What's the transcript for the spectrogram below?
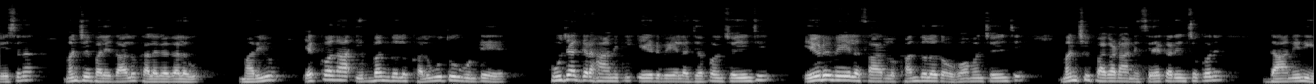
చేసిన మంచి ఫలితాలు కలగగలవు. మరియు ఎక్కువగా ఇబ్బందులు కలుగుతూ ఉంటే కుజగ్రహానికి ఏడు వేల జపం చేయించి ఏడు వేల సార్లు కందులతో హోమం చేయించి మంచి పగడాన్ని సేకరించుకొని దానిని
